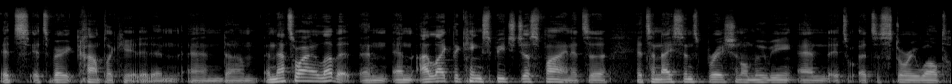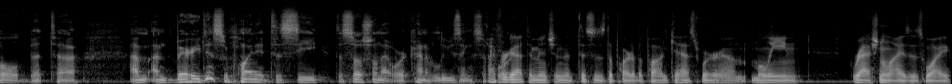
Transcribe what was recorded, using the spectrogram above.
It's it's very complicated, and and um, and that's why I love it. And and I like The King's Speech just fine. It's a it's a nice inspirational movie, and it's it's a story well told. But uh, I'm I'm very disappointed to see The Social Network kind of losing support. I forgot to mention that this is the part of the podcast where um, Melin rationalizes why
